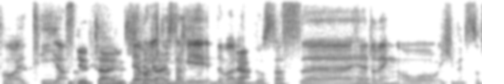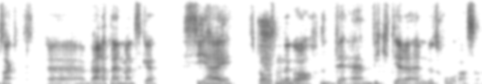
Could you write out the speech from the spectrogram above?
for ei tid, altså. good times. Det var litt nostalgi, det var litt bursdagshedring, og ikke minst, som sagt, uh, være et medmenneske. Si hei, spør hvordan det går. Det er viktigere enn du tror, altså.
